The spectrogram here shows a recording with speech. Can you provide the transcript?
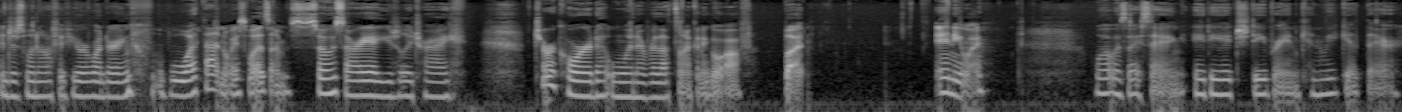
it just went off. If you were wondering what that noise was, I'm so sorry. I usually try to record whenever that's not going to go off, but Anyway, what was I saying? ADHD brain. Can we get there?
